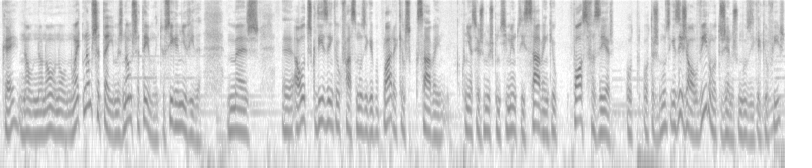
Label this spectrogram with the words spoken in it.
Ok? Não, não, não, não, não é que não me chateie, mas não me chateia muito. Eu sigo a minha vida. Mas Uh, há outros que dizem que eu faço música popular, aqueles que sabem, que conhecem os meus conhecimentos e sabem que eu posso fazer outras músicas e já ouviram outros géneros de música que eu fiz,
